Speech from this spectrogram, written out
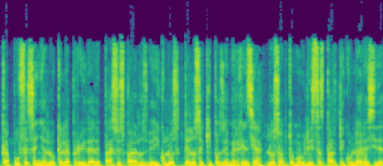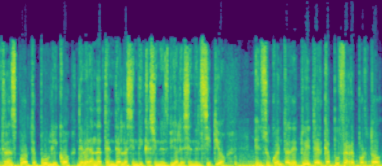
Capufe señaló que la prioridad de paso es para los vehículos de los equipos de emergencia. Los automovilistas particulares y de transporte público deberán atender las indicaciones viales en el sitio. En su cuenta de Twitter, Capufe reportó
